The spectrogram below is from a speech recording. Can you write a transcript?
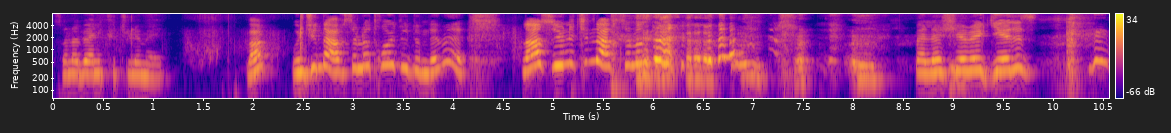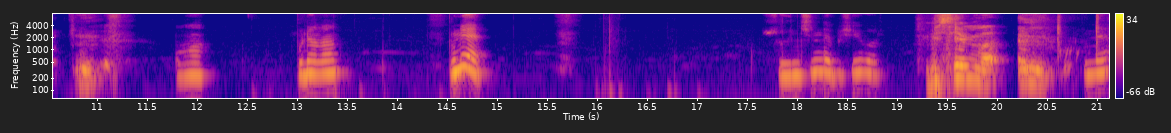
Sonra beni kötülemeyin. Lan bunun içinde aksolot koyduydum değil mi? Lan suyun içinde var. Beleş yemek yeriz. Oha. Bu ne lan? Bu ne? Suyun içinde bir şey var. Bir şey mi var? Bu ne?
